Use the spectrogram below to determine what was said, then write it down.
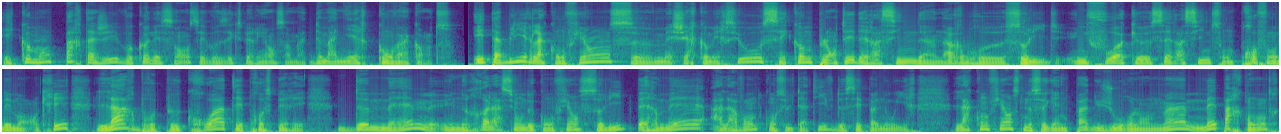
et comment partager vos connaissances et vos expériences de manière convaincante. Établir la confiance, euh, mes chers commerciaux, c'est comme planter des racines d'un arbre solide. Une fois que ces racines sont profondément ancrées, l'arbre peut croître et prospérer. De même, une relation de confiance solide permet à la vente consultative de s'épanouir. La confiance ne se gagne pas du jour au lendemain, mais par contre,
